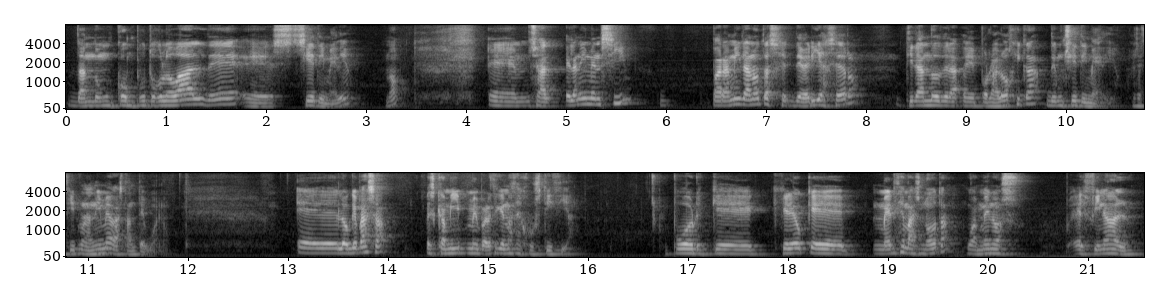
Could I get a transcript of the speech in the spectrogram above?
dando un cómputo global de eh, 7,5. ¿no? Eh, o sea, el anime en sí, para mí la nota debería ser, tirando eh, por la lógica, de un 7,5. Es decir, un anime bastante bueno. Lo que pasa es que a mí me parece que no hace justicia. Porque creo que merece más nota, o al menos el final,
